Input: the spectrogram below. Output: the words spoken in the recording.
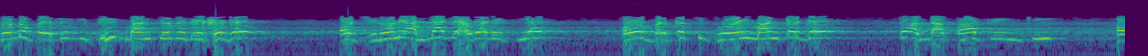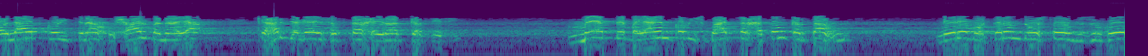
دو دو پیسے کی بھیک مانگتے ہوئے دیکھے گئے اور جنہوں نے اللہ کے حوالے کیا اور برکت کی دعائیں مانگ کر گئے تو اللہ پاک نے ان کی اولاد کو اتنا خوشحال بنایا کہ ہر جگہ سب کا خیرات کرتے تھے۔ میں اپنے بیان کو اس بات پر ختم کرتا ہوں، میرے محترم دوستوں اور بزرگوں،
